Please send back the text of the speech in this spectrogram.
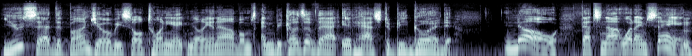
You said that Bon Jovi sold 28 million albums, and because of that, it has to be good. No, that's not what I'm saying.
